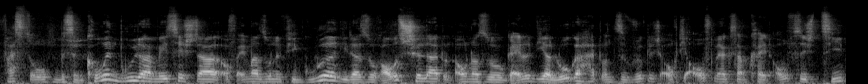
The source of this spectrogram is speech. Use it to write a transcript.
fast auch ein bisschen Cohen-Brüder-mäßig da auf einmal so eine Figur, die da so rausschillert und auch noch so geile Dialoge hat und so wirklich auch die Aufmerksamkeit auf sich zieht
